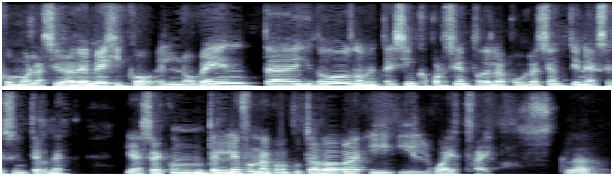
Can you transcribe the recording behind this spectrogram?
como la Ciudad de México, el 92, 95% de la población tiene acceso a Internet, ya sea con un teléfono, una computadora y, el Wi-Fi. Claro.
